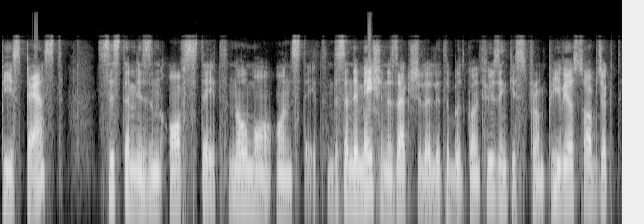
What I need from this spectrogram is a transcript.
piece passed, system is in off state, no more on state. This animation is actually a little bit confusing. It's from previous object,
